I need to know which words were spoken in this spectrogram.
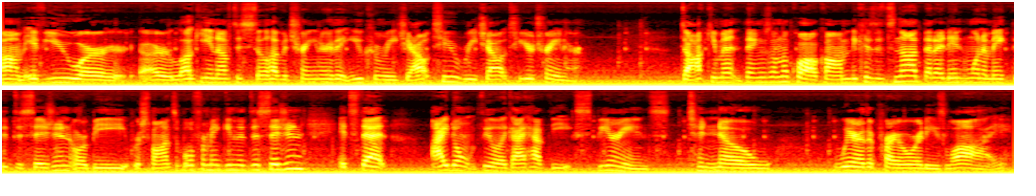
Um, if you are are lucky enough to still have a trainer that you can reach out to, reach out to your trainer. Document things on the Qualcomm because it's not that I didn't want to make the decision or be responsible for making the decision. It's that I don't feel like I have the experience to know where the priorities lie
